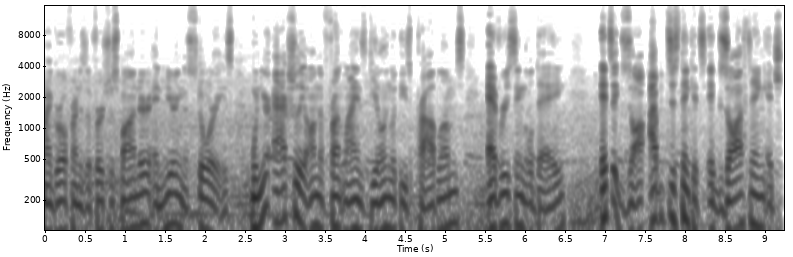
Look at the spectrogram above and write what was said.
my girlfriend is a first responder, and hearing the stories when you're actually on the front lines dealing with these problems every single day, it's exhaust. I just think it's exhausting, it's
